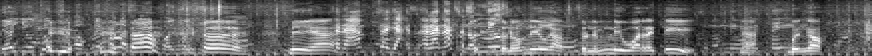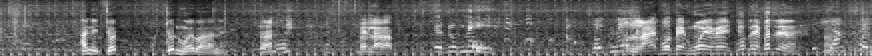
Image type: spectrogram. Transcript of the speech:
เดี๋ยวยูทูบออกในโทรเอศัพอท์คอยคอยเออ นี่ฮะสนามสยามอะไรนะสนมนิวสนมนิวครับ สนมนิววาไรตี้สนมนิวนะวาไรตี้เบิ่งเอาอันนี้จดจดหวยบ่ล่ะนี่ฮะแม่นแล้วครับจุดลูกนี่เทคนิคมันหลายโพดแม่ห้วยแม่จดให้เบิดเลยนะดิฉันเซ็น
